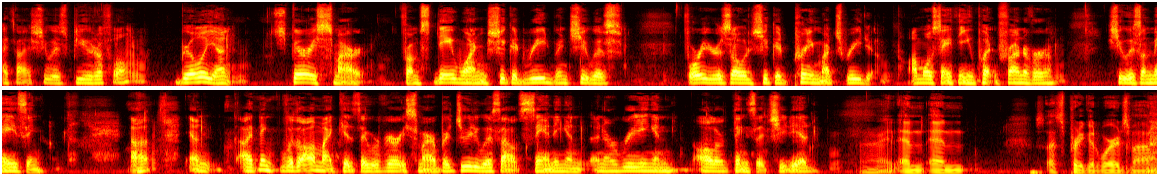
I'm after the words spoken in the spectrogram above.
I thought she was beautiful, brilliant, very smart. From day one, she could read when she was four years old. She could pretty much read almost anything you put in front of her. She was amazing. Uh, and I think with all my kids, they were very smart, but Judy was outstanding in, in her reading and all the things that she did. All right. And, and that's pretty good words, Mom.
